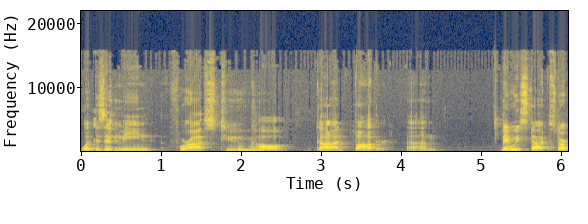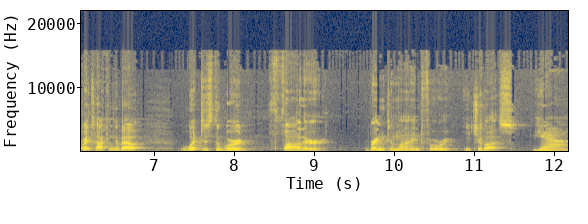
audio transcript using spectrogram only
what does it mean for us to call God Father. Um, maybe we start start by talking about what does the word Father bring to mind for each of us. Yeah,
